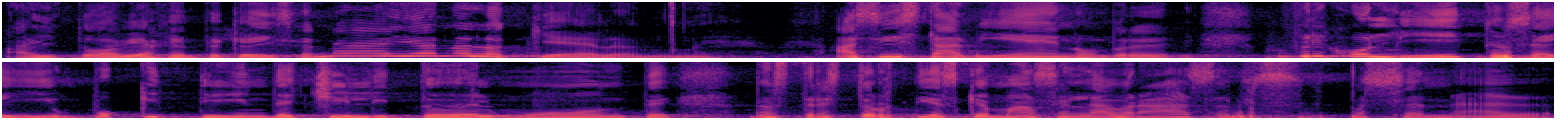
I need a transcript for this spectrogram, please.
Hay todavía gente que dice, no, ya no lo quiero. Así está bien, hombre. Frijolitos ahí, un poquitín de chilito del monte, dos, tres tortillas que más en la brasa, pues, no pasa nada.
